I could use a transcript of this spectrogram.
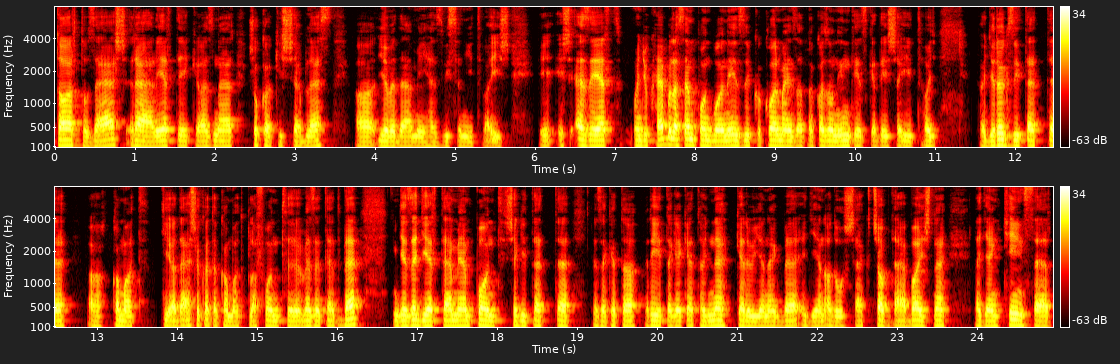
tartozás, reál értéke az már sokkal kisebb lesz a jövedelméhez viszonyítva is. És ezért mondjuk, ha ebből a szempontból nézzük a kormányzatnak azon intézkedéseit, hogy, hogy rögzítette a kamat kiadásokat, a kamatplafont vezetett be. Ugye ez egyértelműen pont segítette ezeket a rétegeket, hogy ne kerüljenek be egy ilyen adósság csapdába, és ne legyen kényszer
